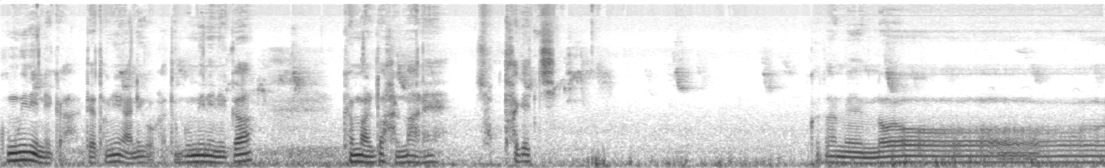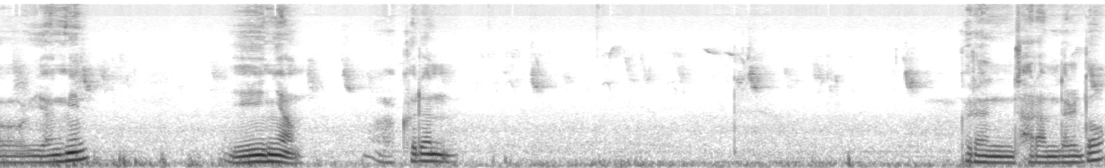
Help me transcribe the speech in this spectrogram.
국민이니까 대통령이 아니고 같은 국민이니까 그 말도 할만해. 속 타겠지. 그 다음에 노영민 이인영. 어, 그런 그런 사람들도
